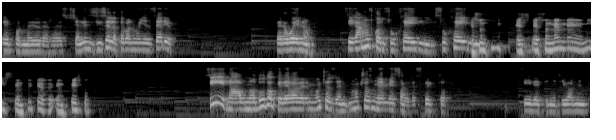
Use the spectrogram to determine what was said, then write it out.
eh, por medio de redes sociales y sí se lo toman muy en serio. Pero bueno, sigamos con su Hailey. Su Hailey. Es un, es, es un meme en Twitter, en Facebook. Sí, no, no dudo que deba haber muchos, de, muchos memes al respecto. Sí, definitivamente.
